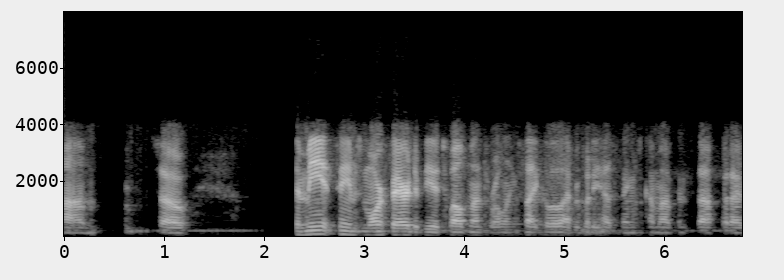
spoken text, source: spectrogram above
Um, so, to me, it seems more fair to be a twelve-month rolling cycle. Everybody has things come up and stuff, but I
